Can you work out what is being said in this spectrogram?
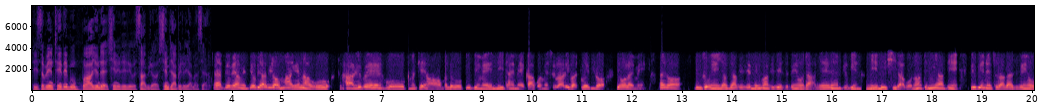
ဒီသပင်ထိမ့်သိမ့်မှုမှားယွင်းတဲ့အခြေအနေလေးတွေကိုစပြီးတော့ရှင်းပြပေးလို့ရမှာဆရာအဲပြောပြမယ်ပြောပြပြီးတော့မှားယွင်းတာကိုတစ်ခါလေးပဲဟိုမဖြစ်အောင်ဘယ်လိုပြုပြင်မယ်နေထိုင်မယ်ကာကွယ်မယ်ဆိုတာလေးပါတွဲပြီးတော့ပြောလိုက်မယ်အဲ့တော့ လူဆိုရင်ယောက်ျားဖြစ်ဖြစ်မိန်းမဖြစ်ဖြစ်သပင်ဟောတာအများအားပြုပြင်နေလေးရှိတာပေါ့နော်။တနည်းအားဖြင့်ပြုပြင်နေဆိုတာကသပင်ဟို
